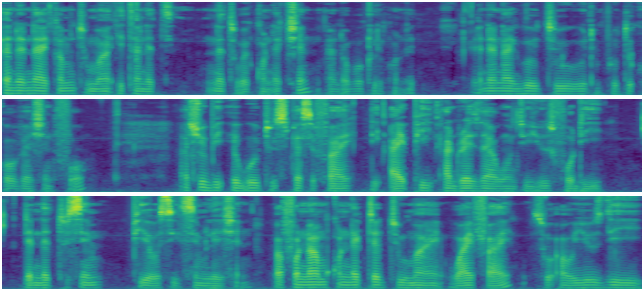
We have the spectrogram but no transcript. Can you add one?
And then I come to my Ethernet network connection. I double click on it. And then I go to the protocol version 4 I should be able to specify the IP address that I want to use for the the net to sim PLC simulation. But for now I'm connected to my Wi-Fi. So I'll use the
